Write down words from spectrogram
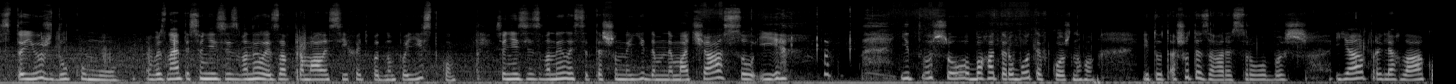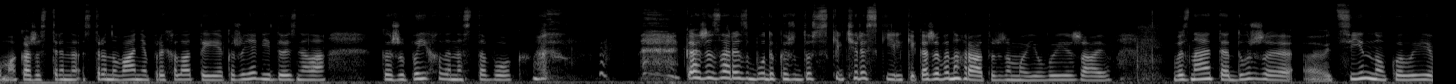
Стою, жду кому. Ви знаєте, сьогодні зізвонили, завтра мали їхати в одну поїздку. Сьогодні зізвонилися, те, що не їдемо, нема часу, і, і то, що багато роботи в кожного. І тут, а що ти зараз робиш? Я прилягла, кума каже, з тренування приїхала ти. Я кажу, я відео зняла. Кажу, поїхали на ставок. Каже, зараз буду. Кажу, через скільки? Каже, виноград уже мию, виїжджаю. Ви знаєте, дуже е, цінно, коли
